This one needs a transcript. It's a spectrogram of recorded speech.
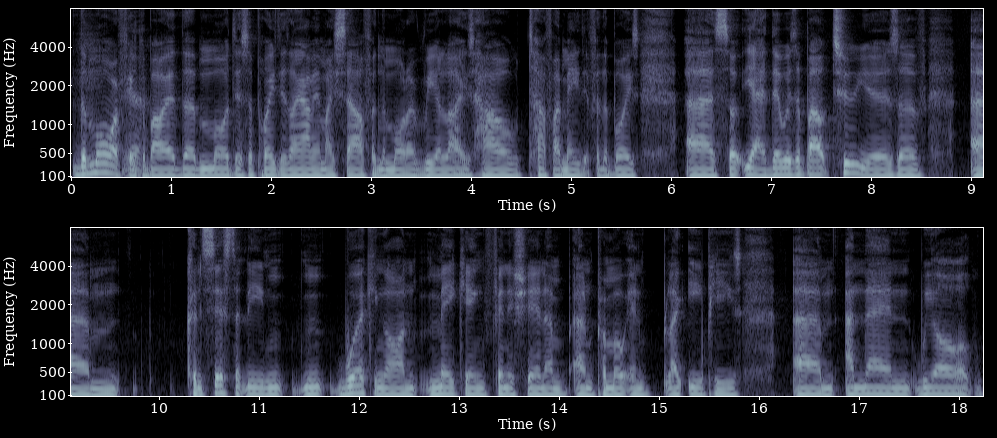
The more I think Yeah. about it, the more disappointed I am in myself, and the more I realize how tough I made it for the boys. Uh, so yeah, there was about two years of um, consistently m- working on making, finishing, and, and promoting like EPs. Um, and then we all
